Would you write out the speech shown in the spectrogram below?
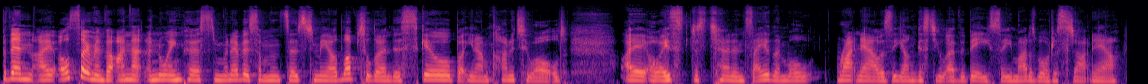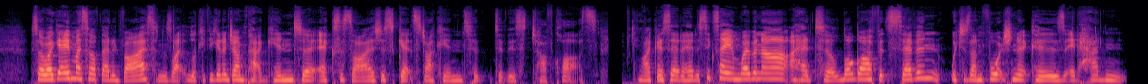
But then I also remember I'm that annoying person whenever someone says to me, I'd love to learn this skill, but you know, I'm kind of too old. I always just turn and say to them, well, right now is the youngest you'll ever be, so you might as well just start now. So I gave myself that advice and was like, look, if you're going to jump back into exercise, just get stuck into to this tough class. Like I said, I had a 6 a.m. webinar. I had to log off at 7, which is unfortunate because it hadn't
